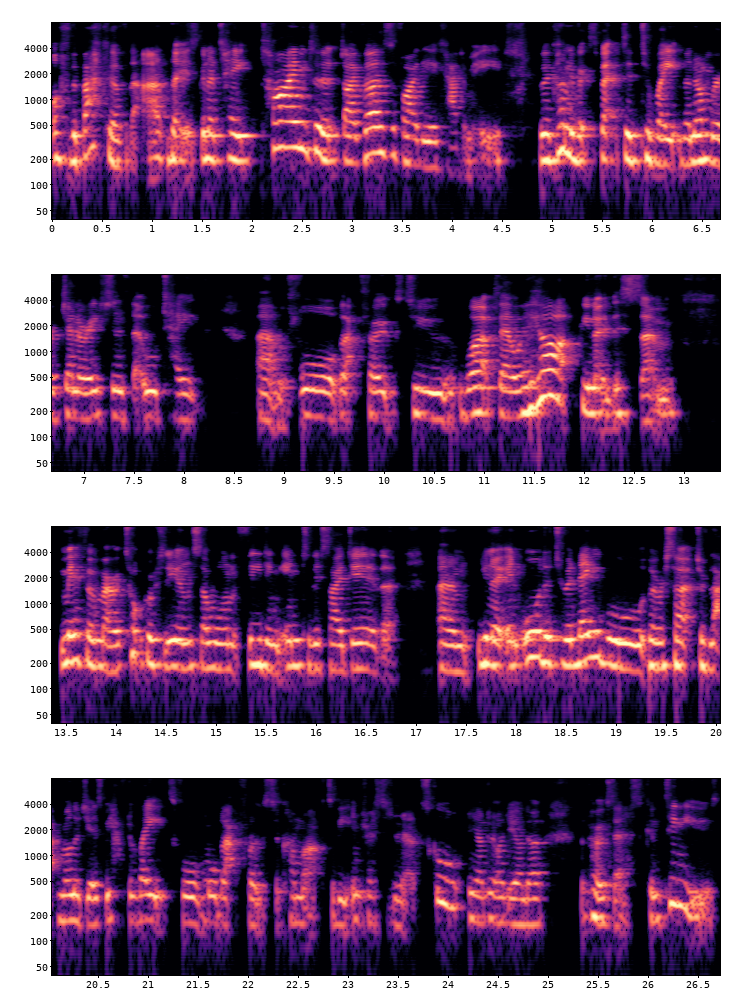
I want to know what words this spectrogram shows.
off the back of that that it's going to take time to diversify the academy. We're kind of expected to wait the number of generations that will take um, for Black folks to work their way up. You know, this um, myth of meritocracy and so on, feeding into this idea that, um, you know, in order to enable the research of Black knowledges, we have to wait for more Black folks to come up to be interested in it at school, yada, yada, yada. The process continues.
